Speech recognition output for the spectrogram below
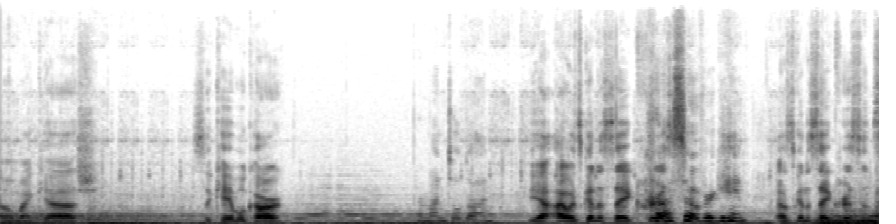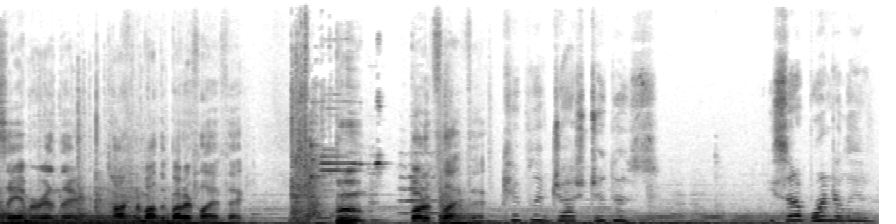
Oh my gosh. It's the cable car. From Until Dawn. Yeah, I was gonna say Chris. Crossover game. I was gonna say Chris and Sam are in there talking about the butterfly effect. Boom! Butterfly effect. I can't believe Josh did this. He set up Wonderland.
